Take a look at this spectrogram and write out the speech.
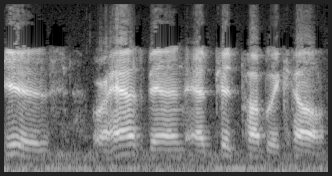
is or has been at Pitt Public Health.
